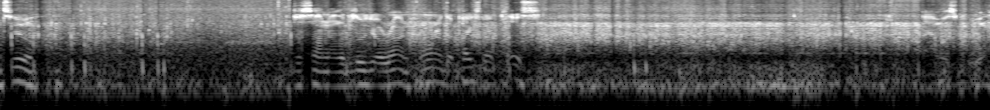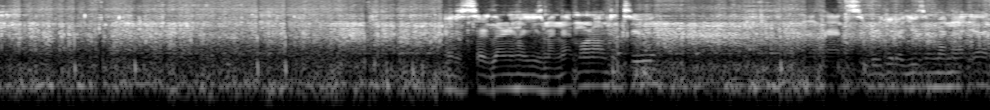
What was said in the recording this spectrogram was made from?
Running too. Just saw another bluegill run. I wonder if the pikes got close. That was cool. Gotta start learning how to use my net more often too. Not that super good at using my net yet.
